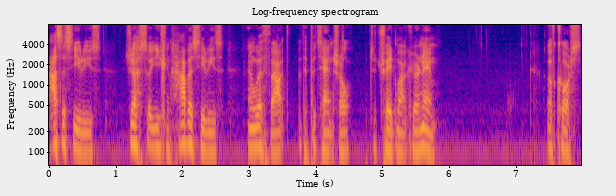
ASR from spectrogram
as a series just so you can have a series and with that the potential to trademark your name. Of course,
